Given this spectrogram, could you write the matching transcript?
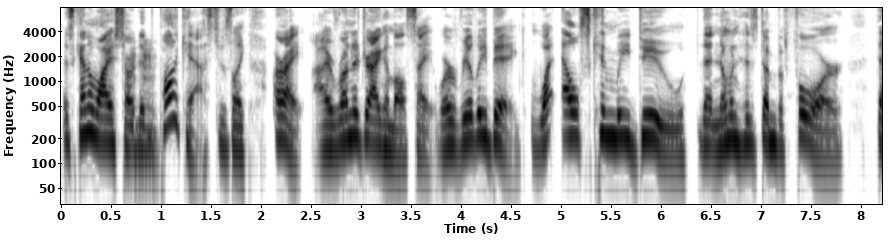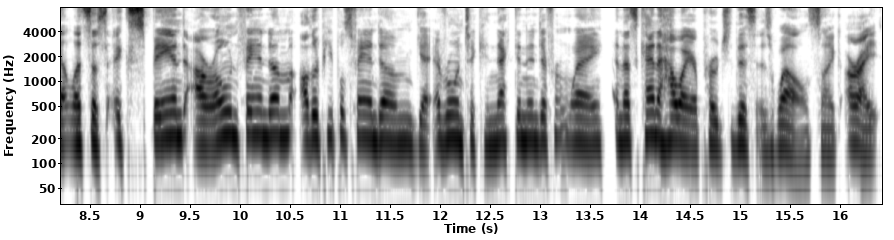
That's kind of why I started mm-hmm. the podcast. It was like, all right, I run a Dragon Ball site. We're really big. What else can we do that no one has done before that lets us expand our own fandom, other people's fandom, get everyone to connect in a different way? And that's kind of how I approach this as well. It's like, all right,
